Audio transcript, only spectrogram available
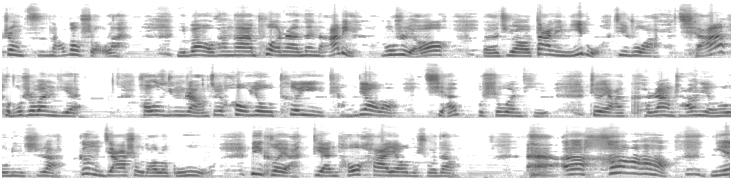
证词拿到手了，你帮我看看破绽在哪里。如是有，呃，就要大力弥补。记住啊，钱可不是问题。猴子警长最后又特意强调了钱不是问题，这呀可让长颈鹿律师啊更加受到了鼓舞，立刻呀点头哈腰的说道：“啊，好，好，好，您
